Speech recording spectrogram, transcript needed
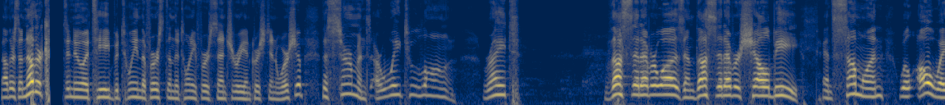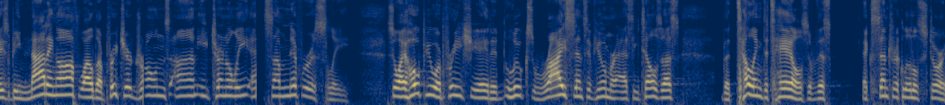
Now, there's another continuity between the first and the 21st century in Christian worship. The sermons are way too long, right? Thus it ever was, and thus it ever shall be. And someone will always be nodding off while the preacher drones on eternally and somniferously. So I hope you appreciated Luke's wry sense of humor as he tells us the telling details of this eccentric little story.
